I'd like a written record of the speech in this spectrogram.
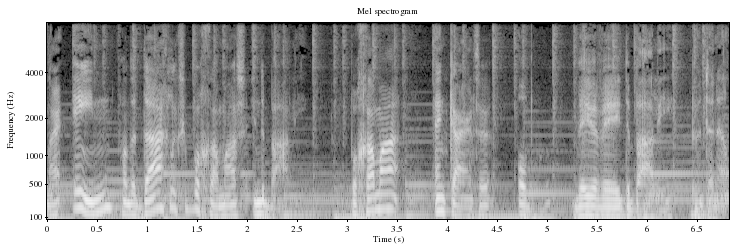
naar één van de dagelijkse programma's in de Bali. Programma en kaarten op www.debali.nl.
